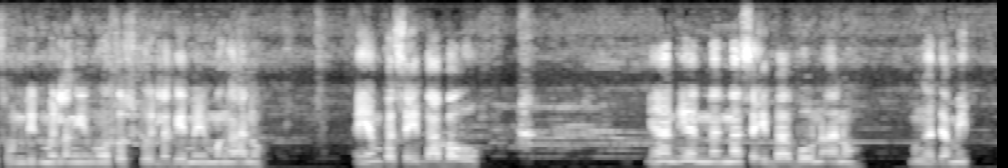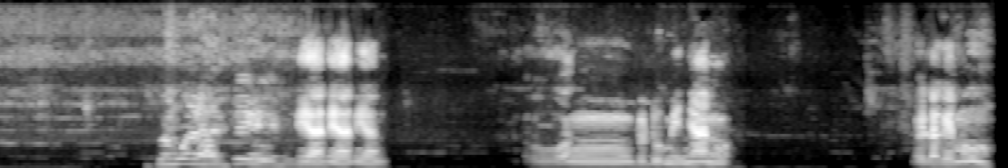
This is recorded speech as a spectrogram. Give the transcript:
sundin mo lang yung utos ko. Ilagay mo yung mga ano. Ayan pa sa ibabaw. Oh. Yan, yan. Na, nasa ibabaw na ano. Mga damit. Ayan, ayan, ayan. Oh, ang dudumi niyan. O, ilagay mo.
